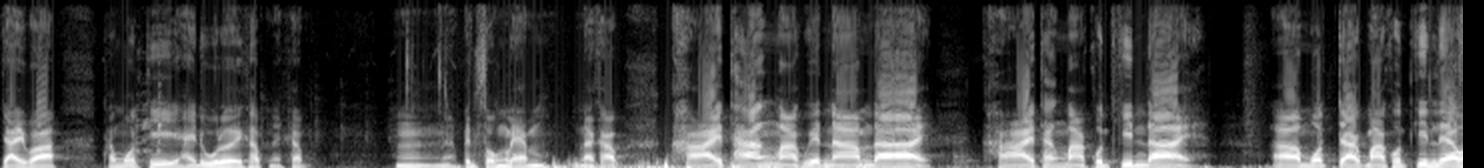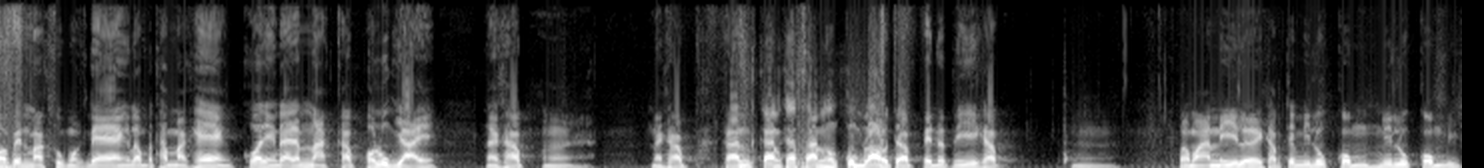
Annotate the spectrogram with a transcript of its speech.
ใหญ่กว่าทั้งหมดที่ให้ดูเลยครับนะครับอืมเป็นทรงแหลมนะครับ ขายทั้งหมากเวียดนามได้ ขายทั้งหมากคนกินได้อ่าหมดจากหมากคนกินแล้วมาเป็นหมากสุกหมากแดง เรามาทำหมากแห้งก็ยังได้น้ำหนักครับเพราะลูกใหญ่นะครับอ่านะครับการการคัดสรรของกลุ่มเราจะเป็นแบบนี้ครับอืมประมาณนี้เลยครับจะมีลูกกลมมีลูกกลมอีก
